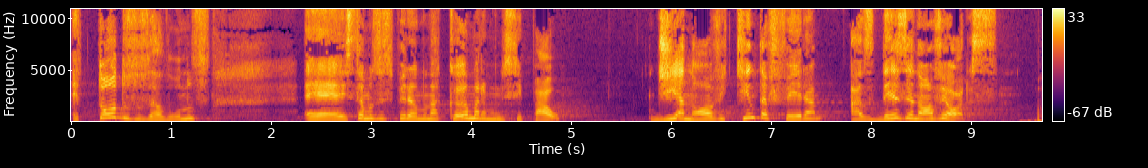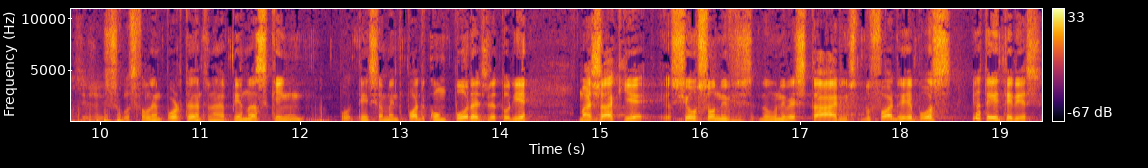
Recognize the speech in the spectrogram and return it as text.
é todos os alunos. É, estamos esperando na Câmara Municipal, dia 9, quinta-feira, às 19 horas. Seja, isso que você falou é importante, não é apenas quem potencialmente pode compor a diretoria, mas já que é, se eu sou universitário, estudo fora de Rebouças, eu tenho interesse.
